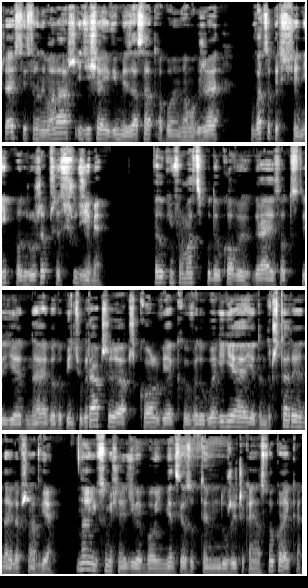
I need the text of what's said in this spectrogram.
Cześć, z tej strony Malarz i dzisiaj w imię zasad opowiem Wam o grze Władca Pierścieni Podróże przez Śródziemie. Według informacji pudełkowych gra jest od 1 do 5 graczy, aczkolwiek według BGG 1 do 4, najlepsze na 2. No i w sumie się nie dziwię, bo im więcej osób, tym dłużej czeka na swoją kolejkę.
